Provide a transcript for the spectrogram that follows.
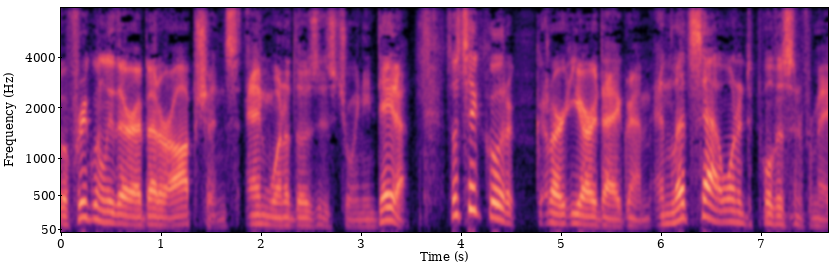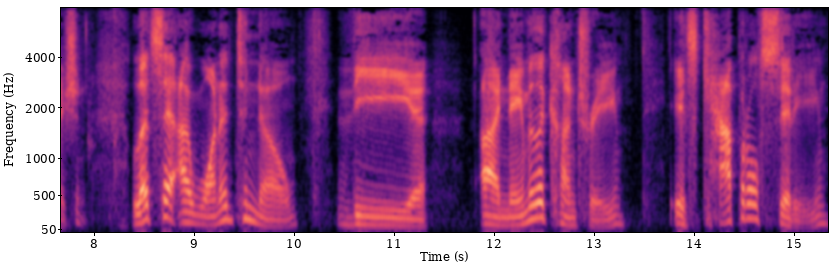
but frequently there are better options, and one of those is joining data. So let's take a look at our ER diagram, and let's say I wanted to pull this information. Let's say I wanted to know the uh, name of the country, its capital city,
